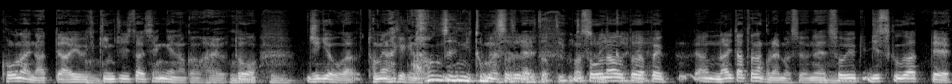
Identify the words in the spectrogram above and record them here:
コロナになって、ああいう緊急事態宣言なんかが入ると、事業が止めなきゃいけない、完全に止めさせられたということですね、まあ、そうなると、やっぱり、あの成り立たなくなりますよね、うん、そういうリスクがあって、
